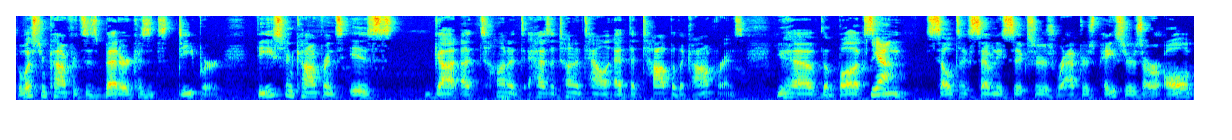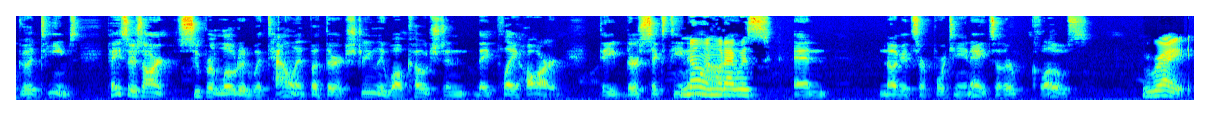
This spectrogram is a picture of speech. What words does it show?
The Western Conference is better because it's deeper. The Eastern Conference is got a ton of has a ton of talent at the top of the conference. You have the Bucks, Yeah. Heat, Celtics, 76ers, Raptors, Pacers are all good teams. Pacers aren't super loaded with talent, but they're extremely well coached and they play hard. They they're 16 No, and, and what I was- and Nuggets are 14 and 8, so they're close. Right.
